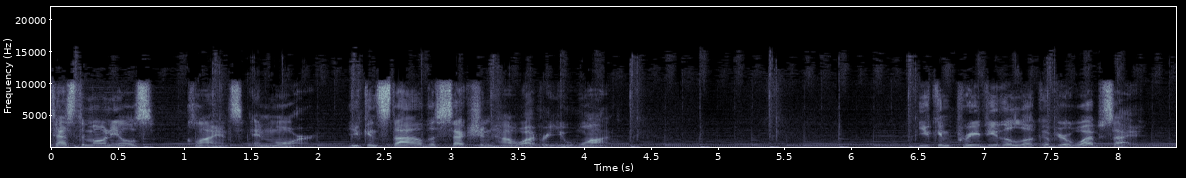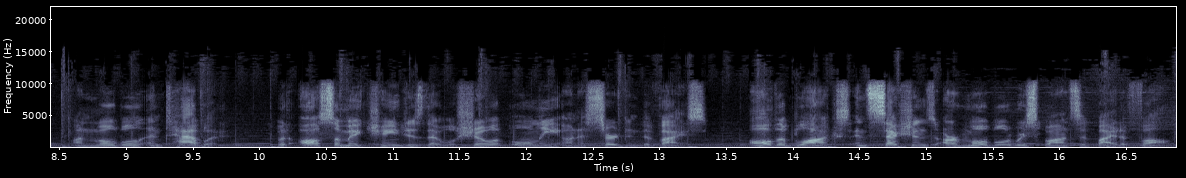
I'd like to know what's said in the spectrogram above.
testimonials, clients, and more. You can style the section however you want. You can preview the look of your website on mobile and tablet, but also make changes that will show up only on a certain device. All the blocks and sections are mobile responsive by default.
